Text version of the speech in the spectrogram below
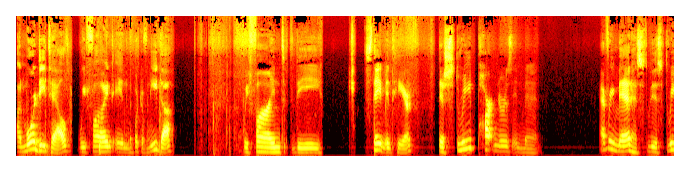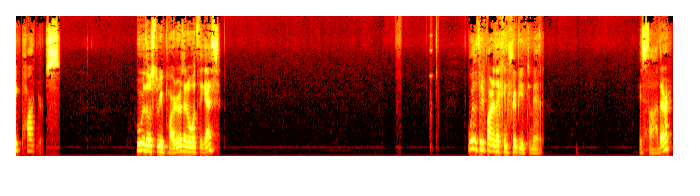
On more detail, we find in the book of Nida, we find the statement here. There's three partners in man. Every man has three, three partners. Who are those three partners? I don't want to guess? Who are the three partners that contribute to man? His father,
